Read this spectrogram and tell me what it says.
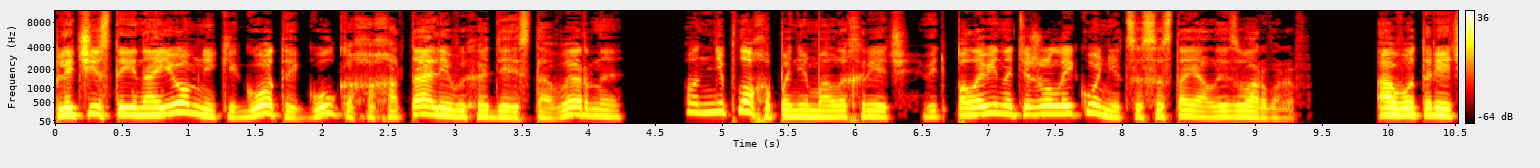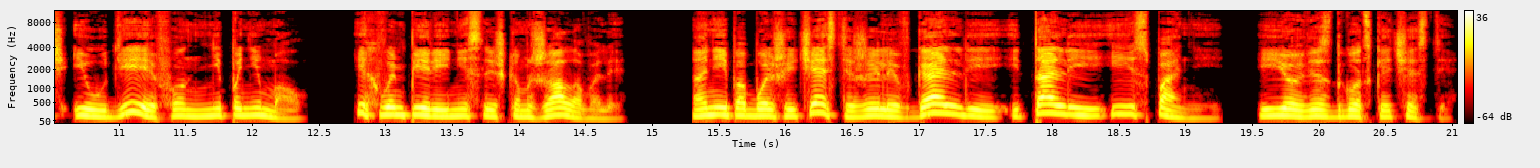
Плечистые наемники, готы, гулко хохотали, выходя из таверны. Он неплохо понимал их речь, ведь половина тяжелой конницы состояла из варваров. А вот речь иудеев он не понимал. Их в империи не слишком жаловали. Они по большей части жили в Галлии, Италии и Испании, ее вестготской части.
